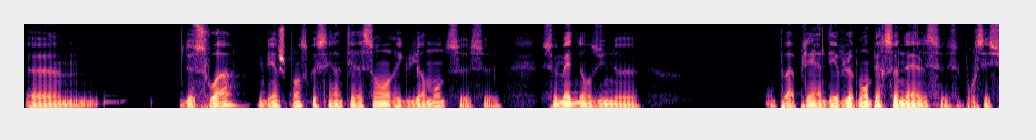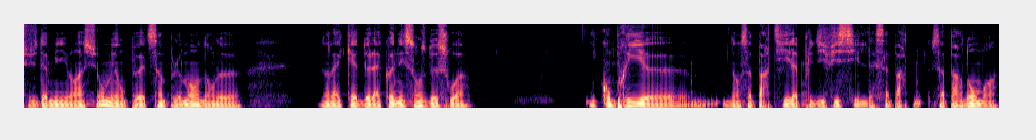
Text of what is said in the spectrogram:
de soi, eh bien, je pense que c'est intéressant régulièrement de se, mettre dans une, on peut appeler un développement personnel, ce processus d'amélioration, mais on peut être simplement dans le, dans la quête de la connaissance de soi, y compris euh, dans sa partie la plus difficile, sa part, d'ombre.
